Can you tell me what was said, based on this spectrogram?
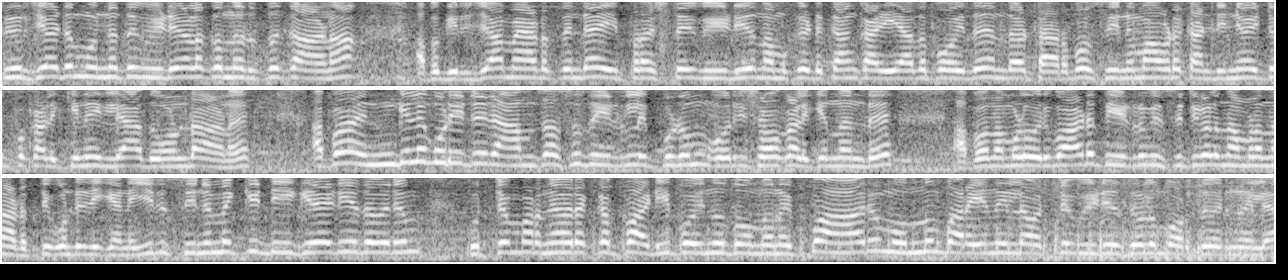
തീർച്ചയായിട്ടും മുന്നത്തെ വീഡിയോകളൊക്കെ എടുത്ത് കാണാം അപ്പോൾ ഗിരിജ മാഡത്തിന്റെ ഇപ്രാവശ്യത്തെ വീഡിയോ നമുക്ക് എടുക്കാൻ കഴിയാതെ പോയത് എന്താ ടർബോ സിനിമ അവിടെ കണ്ടിന്യൂ ആയിട്ട് ഇപ്പോൾ കളിക്കുന്നില്ല അതുകൊണ്ടാണ്. അപ്പോൾ എങ്കിലും കൂടിയിട്ട് രാംദാസ് തിയേറ്ററിൽ ഇപ്പോഴും ഒരു ഷോ കളിക്കുന്നുണ്ട്. അപ്പോൾ നമ്മൾ ഒരുപാട് തിയേറ്റർ വിസിറ്റുകൾ നമ്മൾ നടത്തിക്കൊണ്ടിരിക്കുകയാണ്. ഈ ഒരു സിനിമയ്ക്ക് ഡിഗ്രേഡ് ചെയ്തവരും കുറ്റം പറഞ്ഞവരൊക്കെ അടി പോയി എന്ന് തോന്നുന്നു. ഇപ്പോൾ ആരും ഒന്നും പറയുന്നില്ല ഒറ്റ വീഡിയോസുകളും പുറത്തു വരുന്നില്ല.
